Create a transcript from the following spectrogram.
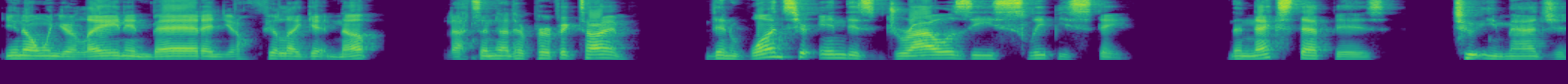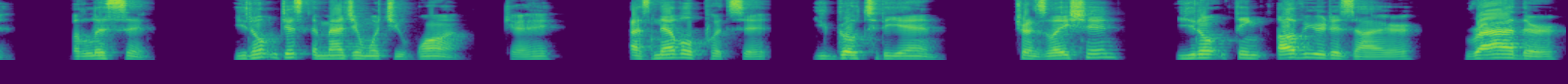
You know, when you're laying in bed and you don't feel like getting up, that's another perfect time. Then, once you're in this drowsy, sleepy state, the next step is to imagine. But listen, you don't just imagine what you want, okay? As Neville puts it, you go to the end. Translation, you don't think of your desire, rather,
